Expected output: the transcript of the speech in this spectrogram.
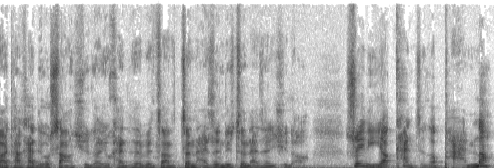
而它开始又上去了，又开始在那边震震来震去，震来震去的啊！所以你要看整个盘呢，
